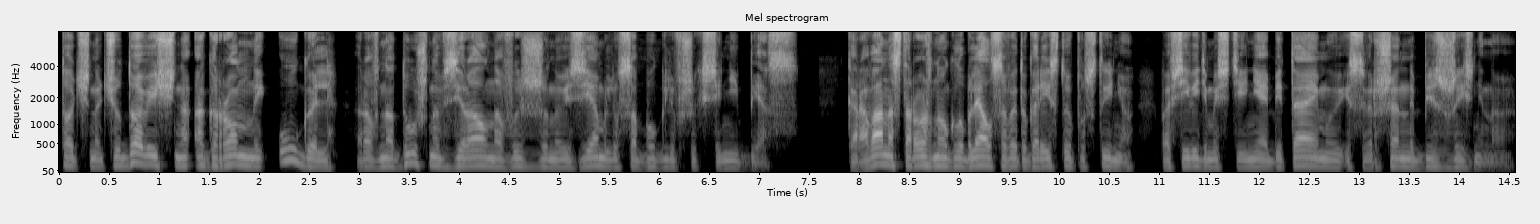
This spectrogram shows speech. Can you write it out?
точно чудовищно огромный уголь, равнодушно взирал на выжженную землю с обуглившихся небес. Караван осторожно углублялся в эту гористую пустыню, по всей видимости, необитаемую и совершенно безжизненную.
